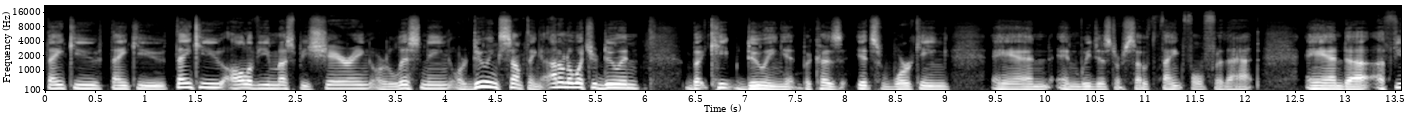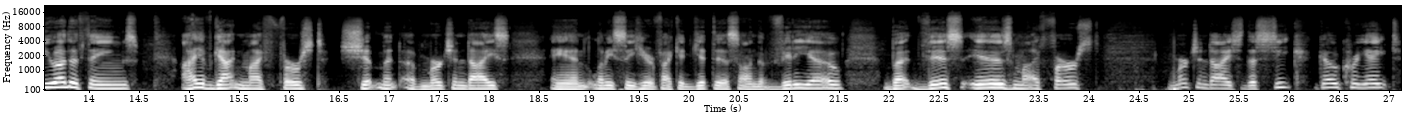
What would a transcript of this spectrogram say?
Thank you, thank you, thank you. All of you must be sharing or listening or doing something. I don't know what you're doing, but keep doing it because it's working, and and we just are so thankful for that. And uh, a few other things. I have gotten my first shipment of merchandise And let me see here if I could get this on the video. But this is my first merchandise, the Seek Go Create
